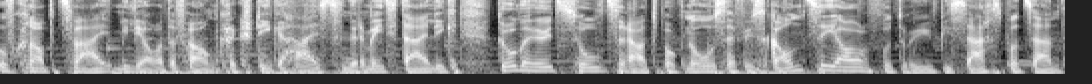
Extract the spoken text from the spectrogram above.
auf knapp 2 Milliarden Franken gestiegen, heisst in der Mitteilung. Darum erhöht Sulzer auch die Prognose für das ganze Jahr von 3 bis 6 Prozent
